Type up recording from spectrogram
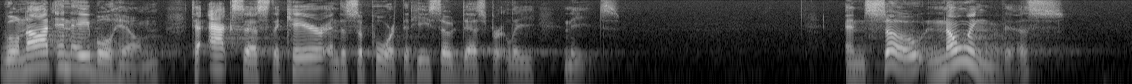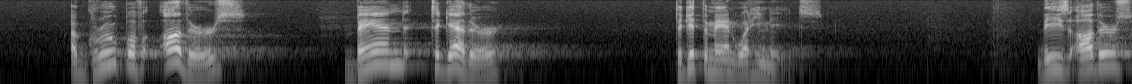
will not enable him to access the care and the support that he so desperately needs. And so, knowing this, a group of others band together to get the man what he needs. These others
